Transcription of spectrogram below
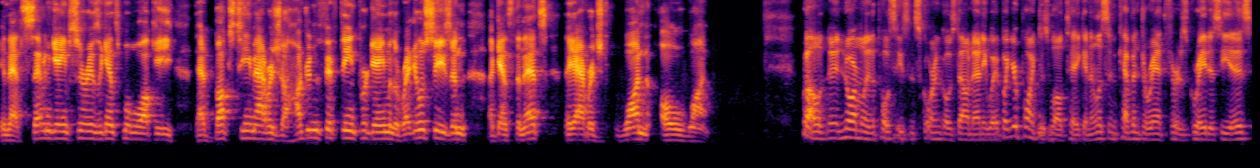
in that seven game series against Milwaukee, that Bucks team averaged 115 per game in the regular season. Against the Nets, they averaged 101. Well, normally the postseason scoring goes down anyway, but your point is well taken. And listen, Kevin Durant, for as great as he is,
